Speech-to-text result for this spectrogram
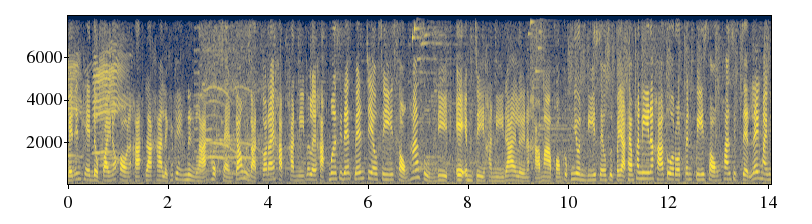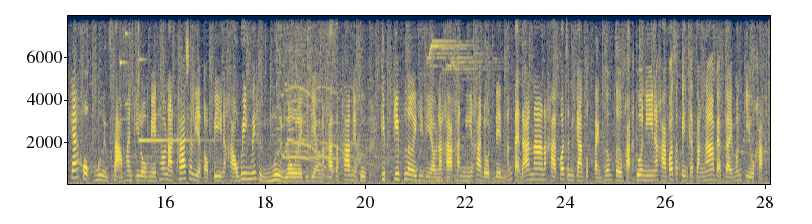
b e n NK The Final Call นะคะ ราคาเหลือแค่เพียง 1 6 9 0 0 0 0 บาท ก็ได้ขับคันนี้ไปเลยค่ะ Mercedes-Benz GLC 250D AMG คันนี้ได้เลยนะคะ มาพร้อมกับเครื่องยนต์ดีเซลสุดประหยัดแถมคันนี้นะคะ ตัวรถเป็นปี 2017 เลขไมล์มีแค่ 63,000 กิโลเมตรเท่านั้น ถ้าเฉลี่ยต่อปีนะคะ วิ่งไม่ถึงหมื่นโลเลยทีเดียวนะคะ สภาพเนี่ยคือกิบกิบเลยทีเดียวนะคะ คันนี้ค่ะโดดเด่นตั้งแต่ด้านหน้านะคะ ก็จะมีการตกแต่งเพิ่มเติมค่ะ ตัวนี้นะคะก็จะเป็นกระจังหน้าแบบ Diamond g r i l l ค่ะ ไฟ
